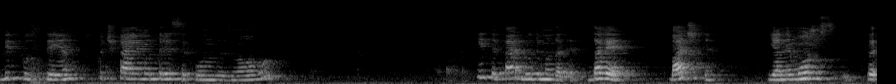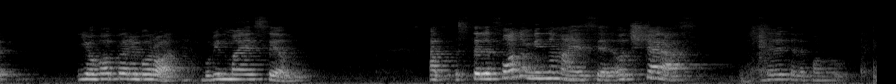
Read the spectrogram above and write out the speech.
Відпусти. Почекаємо 3 секунди знову. І тепер будемо давити. Дави. Бачите? Я не можу його перебороти, бо він має силу. З телефоном він не має сили. От ще раз. Бери телефон в руки.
